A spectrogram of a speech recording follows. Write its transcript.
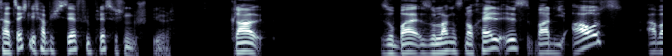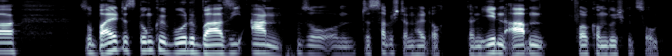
tatsächlich habe ich sehr viel PlayStation gespielt. Klar, sobald, solange es noch hell ist, war die aus, aber sobald es dunkel wurde, war sie an. So, und das habe ich dann halt auch dann jeden Abend vollkommen durchgezogen.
